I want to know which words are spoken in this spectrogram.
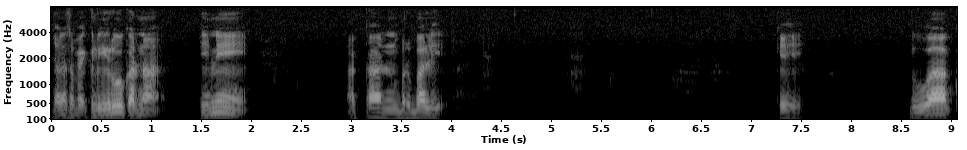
jangan sampai keliru karena ini akan berbalik Oke. 2,5.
